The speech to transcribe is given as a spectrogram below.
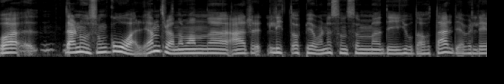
Og eh, det er noe som går igjen, tror jeg, når man eh, er litt oppe årene, sånn som de Joda Hot er. De er veldig,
